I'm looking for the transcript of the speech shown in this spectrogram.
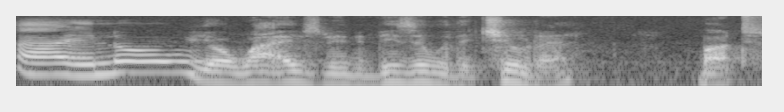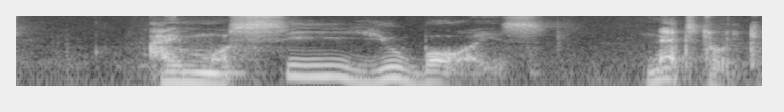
I know your wives may be busy with the children, but I must see you boys next week.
